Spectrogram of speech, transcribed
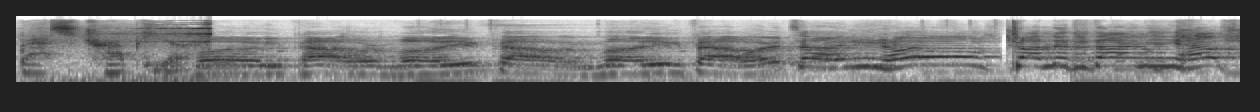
best trap here. Money power, money power, money power, tiny house, tiny tiny house.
